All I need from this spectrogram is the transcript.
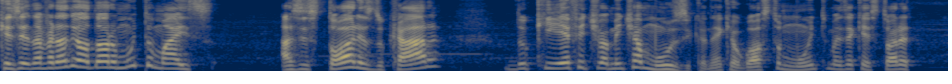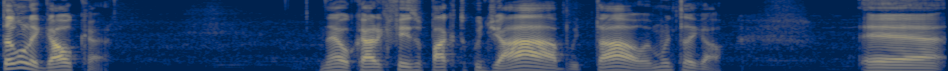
Quer dizer, na verdade eu adoro muito mais as histórias do cara do que efetivamente a música, né? Que eu gosto muito, mas é que a história é tão legal, cara. Né? O cara que fez o pacto com o diabo e tal, é muito legal. É...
